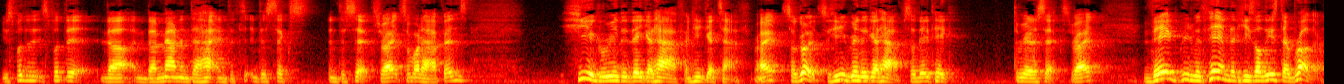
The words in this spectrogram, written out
you split the, split the, the, the amount into, into, into six, into six, right? So what happens? He agreed that they get half and he gets half, right? So good. So he agreed they get half. So they take three out of six, right? they agreed with him that he's at least their brother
